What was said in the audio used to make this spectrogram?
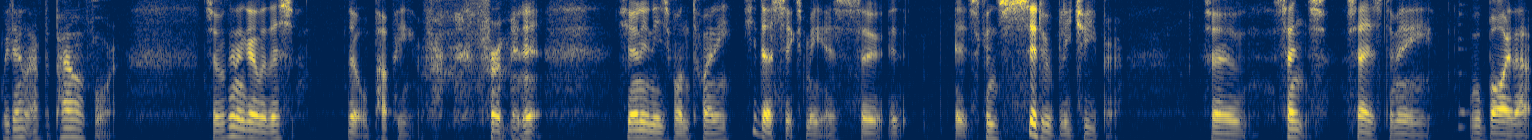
we don't have the power for it. So we're going to go with this little puppy for, for a minute. She only needs 120. She does 6 meters. So it, it's considerably cheaper. So Sense says to me, we'll buy that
